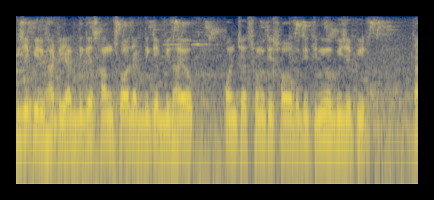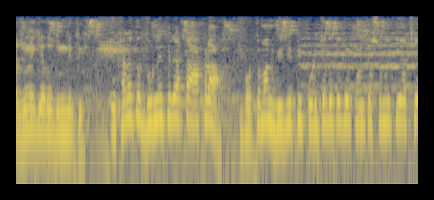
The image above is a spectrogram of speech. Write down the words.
বিজেপির ঘাঁটি একদিকে সাংসদ একদিকে বিধায়ক পঞ্চায়েত সমিতির সভাপতি তিনিও বিজেপির। তার জন্য কি এত দুর্নীতি? এখানে তো দুর্নীতির একটা আঁকড়া। বর্তমান বিজেপি পরিচালিত যে পঞ্চায়েত সমিতি আছে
